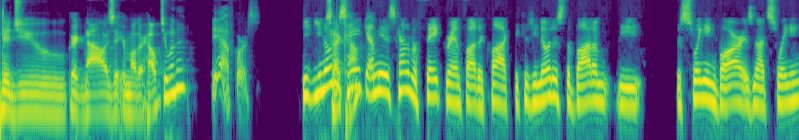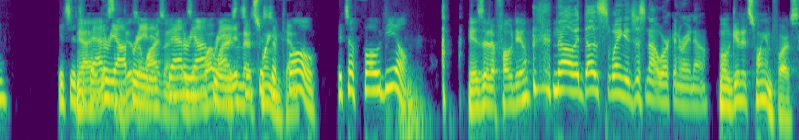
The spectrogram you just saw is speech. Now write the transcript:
Did you acknowledge that your mother helped you with it? Yeah, of course. You, you Does that notice, count? Hank? I mean, it's kind of a fake grandfather clock because you notice the bottom, the the swinging bar is not swinging. It's it's Yeah, battery isn't, it? operated. Why It's isn't it? battery Is it- why- why operated. isn't it's that it's just swinging, a Tim? faux. It's a faux deal. Is it a faux deal? No, it does swing. It's just not working right now. Well, get it swinging for us.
